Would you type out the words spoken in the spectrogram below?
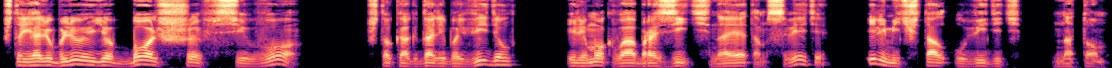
что я люблю ее больше всего, что когда-либо видел или мог вообразить на этом свете, или мечтал увидеть на том.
